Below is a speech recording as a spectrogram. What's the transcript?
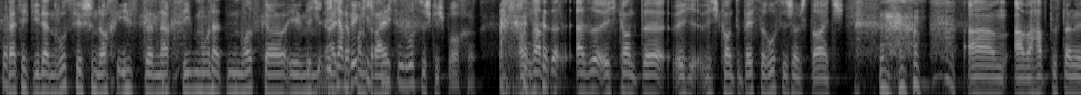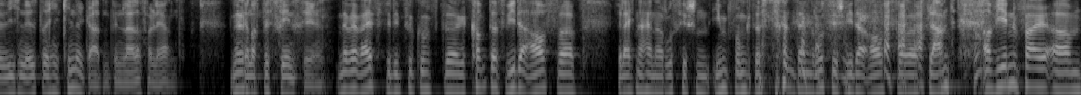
weiß nicht, wie dein Russisch noch ist äh, nach sieben Monaten Moskau im Ich, ich habe wirklich fließend Russisch gesprochen. Und hab da, also ich konnte, ich, ich konnte besser Russisch als Deutsch. ähm, aber habe das dann, wie ich in Österreich im Kindergarten bin, leider verlernt. Das kann auch bis zehn zählen. Na, wer weiß, für die Zukunft äh, kommt das wieder auf, äh, vielleicht nach einer russischen Impfung, dass dann dein Russisch wieder aufflammt. auf jeden Fall ähm,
